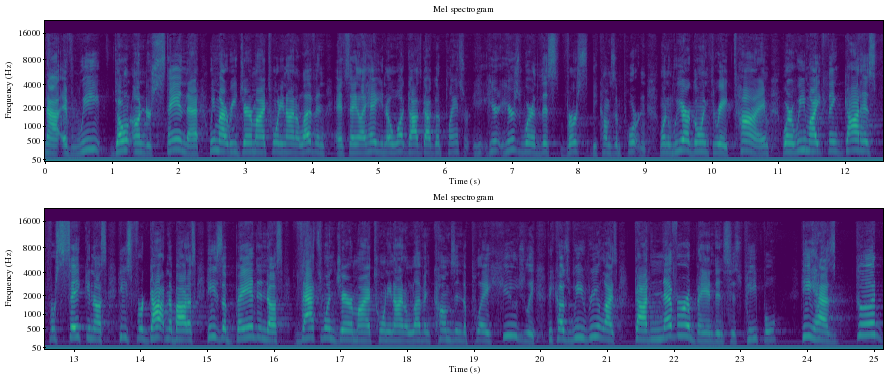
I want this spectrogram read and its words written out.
Now, if we don't understand that, we might read Jeremiah 29 11 and say, like, hey, you know what? God's got good plans. Here, here's where this verse becomes important. When we are going through a time where we might think God has forsaken us, He's forgotten about us, He's abandoned us, that's when Jeremiah 29 11 comes into play hugely because we realize God never abandons His people. He has good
